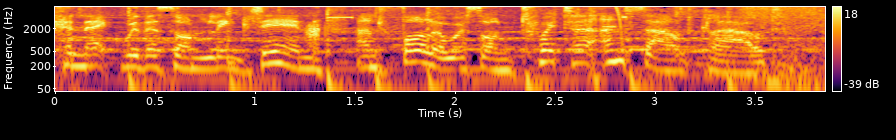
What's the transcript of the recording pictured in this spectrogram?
connect with us on LinkedIn, and follow us on Twitter and SoundCloud.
